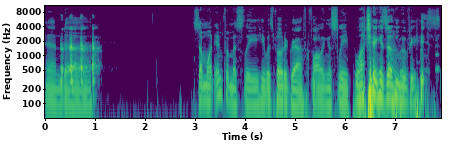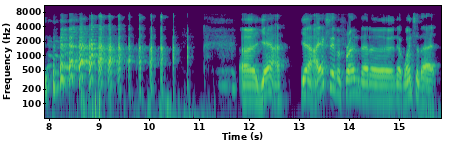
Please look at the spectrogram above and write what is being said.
And uh somewhat infamously, he was photographed falling asleep watching his own movies. uh, yeah, yeah. I actually have a friend that uh, that went to that,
